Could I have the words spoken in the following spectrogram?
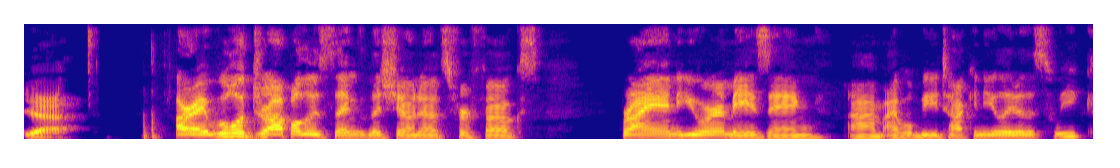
Yeah. All right. We'll drop all those things in the show notes for folks. Brian, you are amazing. Um, I will be talking to you later this week.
